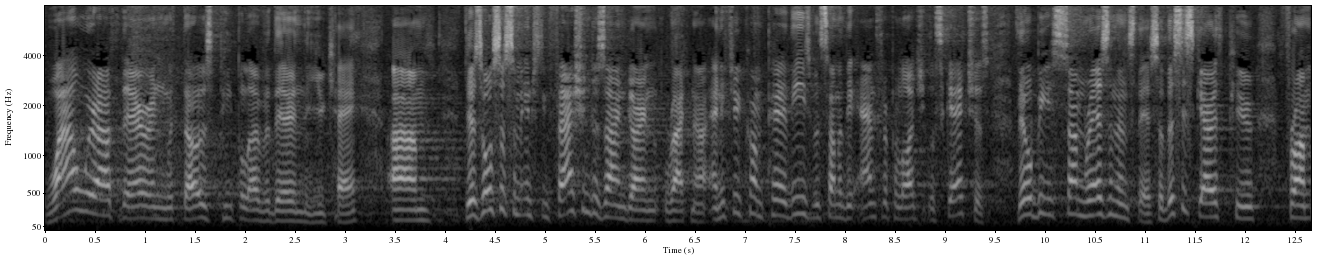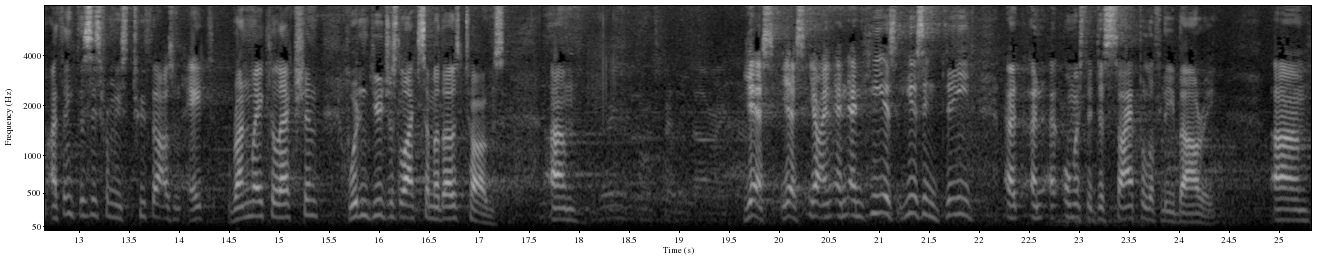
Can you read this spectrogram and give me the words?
while we're out there and with those people over there in the UK, um, there's also some interesting fashion design going right now. And if you compare these with some of the anthropological sketches, there'll be some resonance there. So this is Gareth Pugh from, I think this is from his 2008 runway collection. Wouldn't you just like some of those togs? Um, yes, yes, yeah. And, and, and, he, is, he is indeed an, almost a disciple of Bowery. Um,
